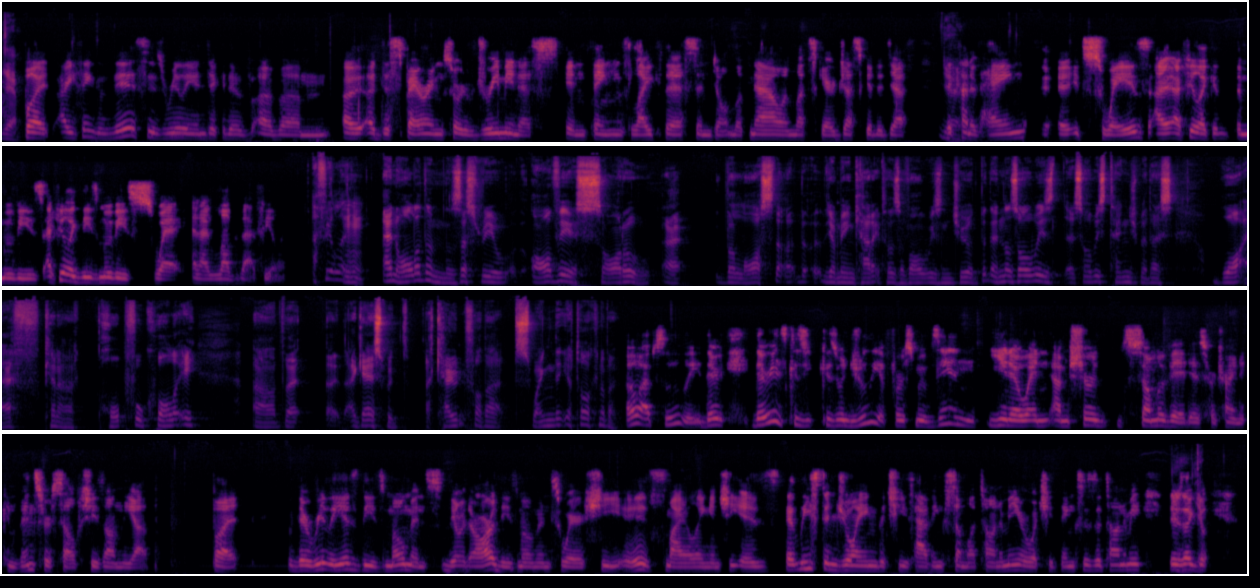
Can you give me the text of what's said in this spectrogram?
Yeah. But I think this is really indicative of um, a, a despairing sort of dreaminess in things like this, and Don't Look Now, and Let's Scare Jessica to Death. Yeah. It kind of hang, it, it sways. I, I feel like the movies, I feel like these movies sway, and I love that feeling. I feel like in all of them, there's this real obvious sorrow at the loss that that your main characters have always endured. But then there's always it's always tinged with this what if kind of hopeful quality uh, that uh, I guess would account for that swing that you're talking about. Oh, absolutely. There, there is because because when Juliet first moves in, you know, and I'm sure some of it is her trying to convince herself she's on the up, but there really is these moments. There, there are these moments where she is smiling and she is at least enjoying that she's having some autonomy or what she thinks is autonomy. There's like.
